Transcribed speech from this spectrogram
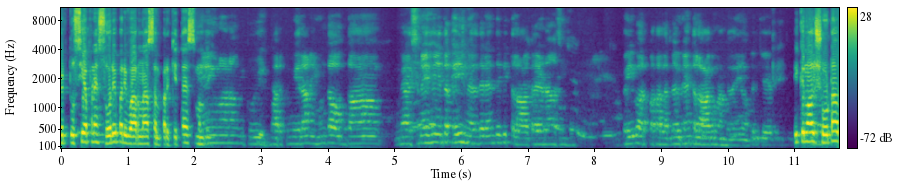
ਫਿਰ ਤੁਸੀਂ ਆਪਣੇ ਸਹੁਰੇ ਪਰਿਵਾਰ ਨਾਲ ਸੰਪਰਕ ਕੀਤਾ ਇਸ ਸੰਬੰਧੀ? ਨਹੀਂ ਉਹਨਾਂ ਨਾਲ ਵੀ ਕੋਈ ਫ਼ਰਕ ਮੇਰਾ ਨਹੀਂ ਹੁੰਦਾ ਉਦਾਂ ਮੈਂ ਸੁਨੇਹੇ ਜੇ ਤਾਂ ਕਈ ਮਿਲਦੇ ਰਹਿੰਦੇ ਵੀ ਤਲਾਕ ਲੈਣਾ ਅਸੀਂ। ਕਈ ਵਾਰ ਪਤਾ ਲੱਗਾ ਵੀ ਕਹਿੰਦੇ ਤਲਾਕ ਮੰਗਦੇ ਆ। ਇੱਕ ਨਾਲ ਛੋਟਾ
